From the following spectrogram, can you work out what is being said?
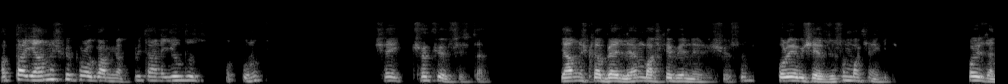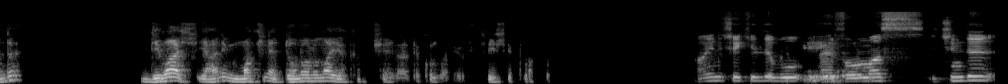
hatta yanlış bir program yap. Bir tane yıldız unut. Şey çöküyor sistem. Yanlışlıkla belleyen başka birine erişiyorsun. Oraya bir şey yazıyorsun makine gidiyor. O yüzden de device yani makine donanıma yakın şeylerde kullanıyoruz C, C++. Aynı şekilde bu performans içinde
